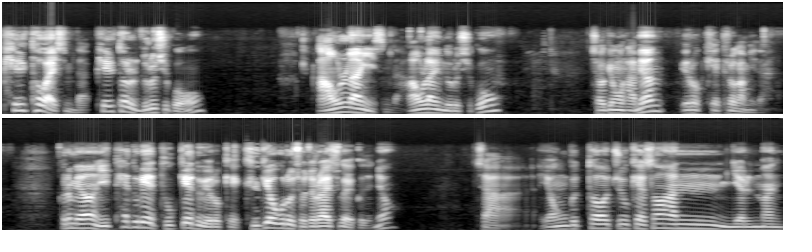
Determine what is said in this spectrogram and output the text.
필터가 있습니다. 필터를 누르시고 아웃라인 있습니다. 아웃라인 누르시고 적용을 하면 이렇게 들어갑니다. 그러면 이 테두리의 두께도 이렇게 규격으로 조절할 수가 있거든요. 자, 0부터 쭉 해서 한, 한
